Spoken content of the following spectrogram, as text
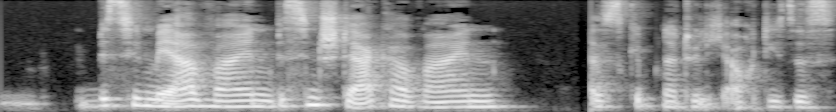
ein bisschen mehr weinen, ein bisschen stärker weinen. Es gibt natürlich auch dieses,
